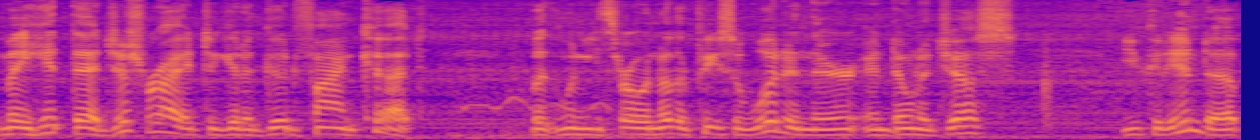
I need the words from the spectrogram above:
may hit that just right to get a good fine cut. But when you throw another piece of wood in there and don't adjust, you could end up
